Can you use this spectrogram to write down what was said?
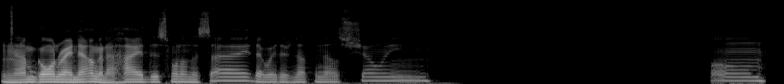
And I'm going right now. I'm going to hide this one on the side. That way there's nothing else showing. Boom.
